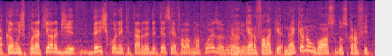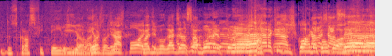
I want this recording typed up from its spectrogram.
Ficamos por aqui. Hora de desconectar o DDT. Você ia falar alguma coisa? Meu Eu amigo? quero falar que não é que eu não gosto dos, crossfit, dos crossfiteiros, Ih, mas ó eu- já- postam. o advogado já sabonetou. é, já. o cara que É, discorda o cara já concorda. não,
